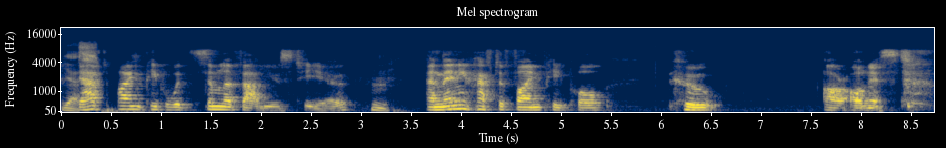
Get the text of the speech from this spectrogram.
Yes. You have to find people with similar values to you, Hmm. and then you have to find people who are honest.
